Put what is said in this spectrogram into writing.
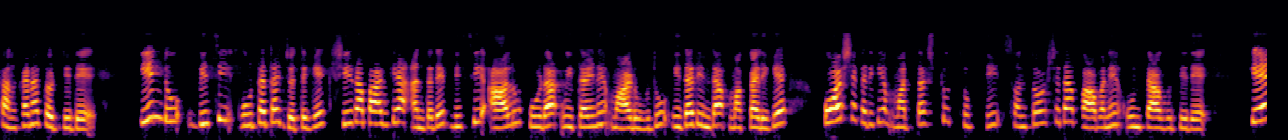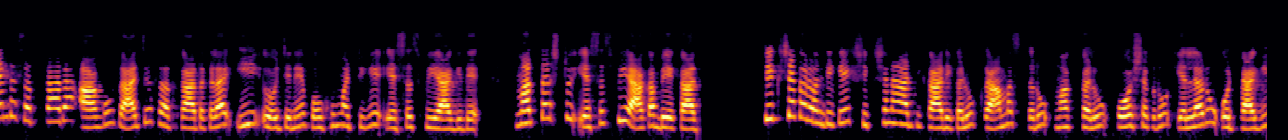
ಕಂಕಣ ತೊಟ್ಟಿದೆ. ಇಂದು ಬಿಸಿ ಊಟದ ಜೊತೆಗೆ ಕ್ಷೀರಭಾಗ್ಯ ಅಂದರೆ ಬಿಸಿ ಹಾಲು ಕೂಡ ವಿತರಣೆ ಮಾಡುವುದು ಇದರಿಂದ ಮಕ್ಕಳಿಗೆ ಪೋಷಕರಿಗೆ ಮತ್ತಷ್ಟು ತೃಪ್ತಿ, ಸಂತೋಷದ ಭಾವನೆ ಉಂಟಾಗುತ್ತಿದೆ. ಕೇಂದ್ರ ಸರ್ಕಾರ ಹಾಗೂ ರಾಜ್ಯ ಸರ್ಕಾರಗಳ ಈ ಯೋಜನೆ ಬಹುಮಟ್ಟಿಗೆ ಯಶಸ್ವಿಯಾಗಿದೆ. ಮತ್ತಷ್ಟು ಯಶಸ್ವಿಯಾಗಬೇಕಾದ ಶಿಕ್ಷಕರೊಂದಿಗೆ ಶಿಕ್ಷಣಾಧಿಕಾರಿಗಳು, ಗ್ರಾಮಸ್ಥರು, ಮಕ್ಕಳು, ಪೋಷಕರು ಎಲ್ಲರೂ ಒಟ್ಟಾಗಿ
